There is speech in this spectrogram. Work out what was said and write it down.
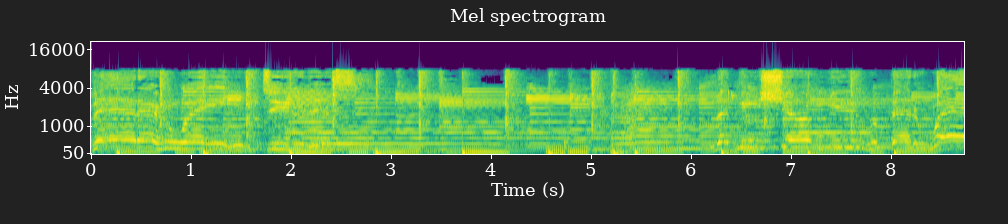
better way to do this. Let me show you a better way.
